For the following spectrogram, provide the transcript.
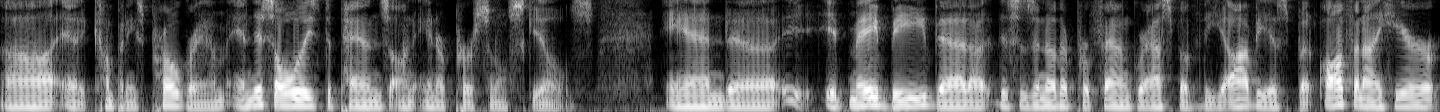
uh, a company's program, and this always depends on interpersonal skills. And uh, it may be that uh, this is another profound grasp of the obvious, but often I hear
